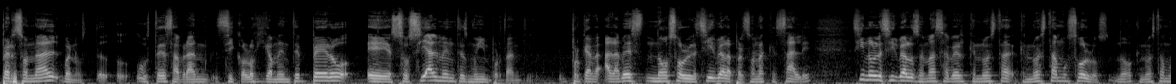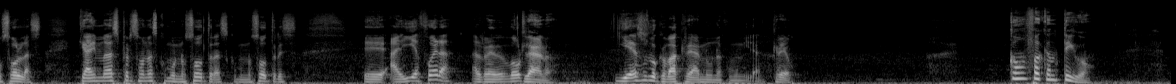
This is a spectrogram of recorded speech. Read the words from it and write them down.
personal, bueno, ustedes sabrán psicológicamente, pero eh, socialmente es muy importante. Porque a la, vez no solo le sirve a la persona que sale, sino le sirve a los demás saber que no, está, que no estamos solos, ¿no? que no estamos solas, que hay más personas como nosotras, como nosotros, eh, ahí afuera, alrededor. Claro. Y eso es lo que va a crear una comunidad, creo. ¿Cómo fue contigo?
